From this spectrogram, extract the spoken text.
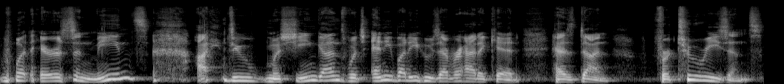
what Harrison means. I do machine guns, which anybody who's ever had a kid has done for two reasons.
